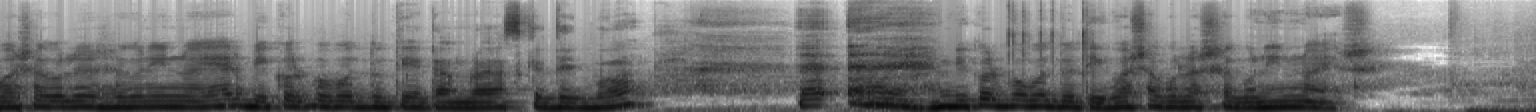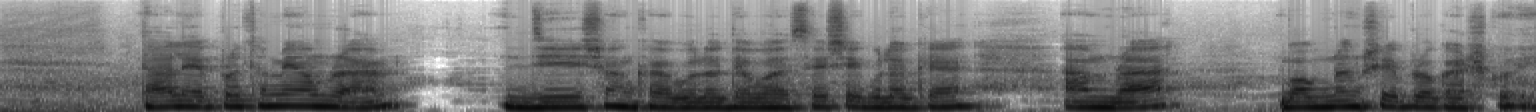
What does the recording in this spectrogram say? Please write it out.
গসাগু লসাগু নির্ণয়ের বিকল্প পদ্ধতি এটা আমরা আজকে দেখব। বিকল্প পদ্ধতি গসাগু লসাগু নির্ণয়ের। তাহলে প্রথমে আমরা যে সংখ্যাগুলো দেওয়া আছে সেগুলোকে আমরা ভগ্নাংশে প্রকাশ করি।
